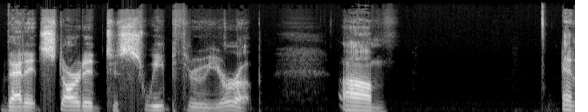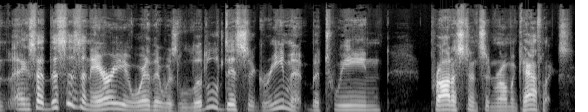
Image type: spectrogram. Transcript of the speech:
that it started to sweep through Europe. Um, and like I said, this is an area where there was little disagreement between Protestants and Roman Catholics.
